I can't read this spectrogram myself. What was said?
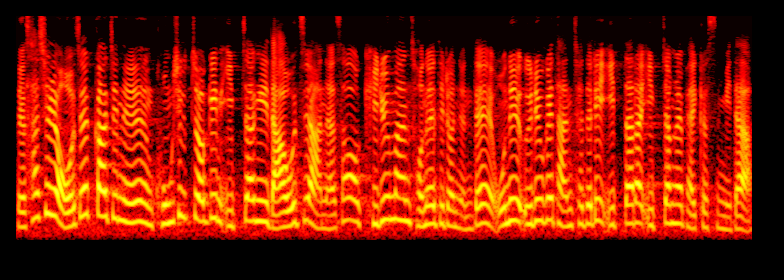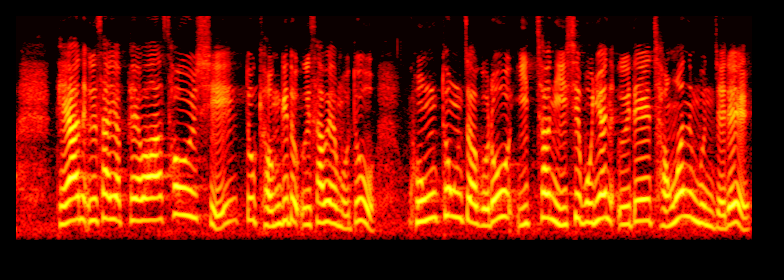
네, 사실 어제까지는 공식적인 입장이 나오지 않아서 기류만 전해드렸는데 오늘 의료계 단체들이 잇따라 입장을 밝혔습니다. 대한의사협회와 서울시 또 경기도 의사회 모두 공통적으로 2025년 의대 정원 문제를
